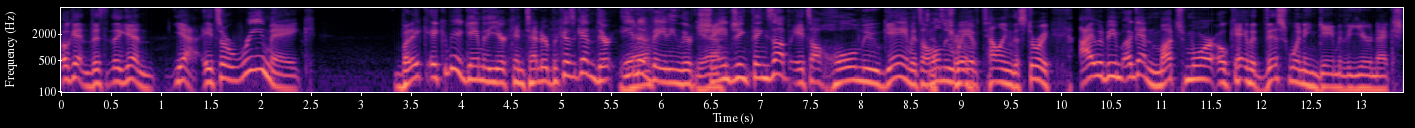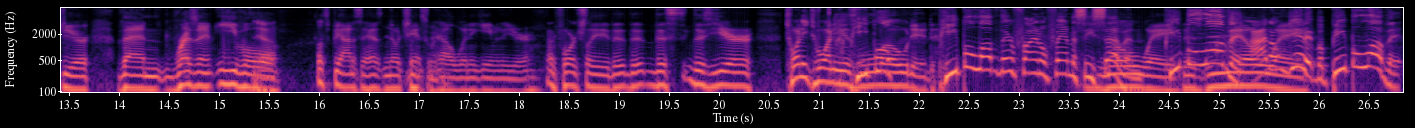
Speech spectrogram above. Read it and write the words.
again, this again, yeah, it's a remake, but it, it could be a game of the year contender because again, they're innovating, they're Yeah. changing things up. It's a whole new game. It's a whole That's new way of telling the story. I would be again much more okay with this winning game of the year next year than Resident Evil. Yeah. Let's be honest, it has no chance in mm-hmm. hell winning game of the year. Unfortunately, the, the, this this year, 2020 is People loaded. People love their Final Fantasy VII. way. People There's love it. no I don't way. get it, but people love it.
